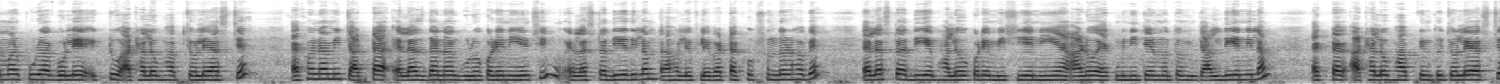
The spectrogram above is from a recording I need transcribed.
আমার পুরা গলে একটু আঠালো ভাব চলে আসছে। এখন আমি চারটা এলাচ দানা গুঁড়ো করে নিয়েছি। এলাচটা দিয়ে দিলাম, তাহলে ফ্লেভারটা খুব সুন্দর হবে। এলাচটা দিয়ে ভালো করে মিশিয়ে নিয়ে আরও এক মিনিটের মতো জাল দিয়ে নিলাম। একটা আঠালো ভাব কিন্তু চলে আসছে,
